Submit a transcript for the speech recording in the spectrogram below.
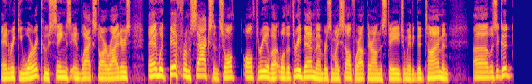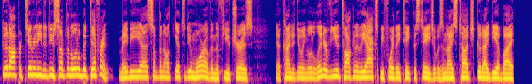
and Ricky Warwick, who sings in Black Star Riders, and with Biff from Saxon. So all all three of us, well, the three band members and myself were out there on the stage, and we had a good time, and uh, it was a good good opportunity to do something a little bit different. Maybe uh, something I'll get to do more of in the future as uh, kind of doing a little interview, talking to the acts before they take the stage. It was a nice touch, good idea by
